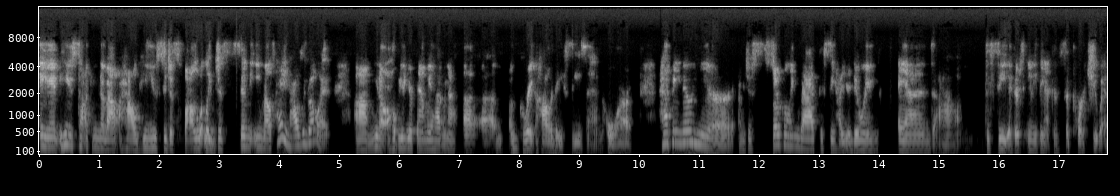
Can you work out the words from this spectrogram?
And he's talking about how he used to just follow it, like just send emails, hey, how's it going? Um, you know, I hope you and your family are having a, a, a great holiday season or Happy New Year. I'm just circling back to see how you're doing and um, to see if there's anything I can support you with.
